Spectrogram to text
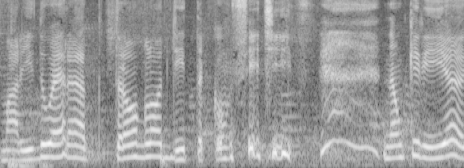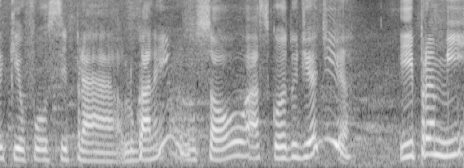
O marido era troglodita, como se diz. Não queria que eu fosse para lugar nenhum, só as coisas do dia a dia. E para mim,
